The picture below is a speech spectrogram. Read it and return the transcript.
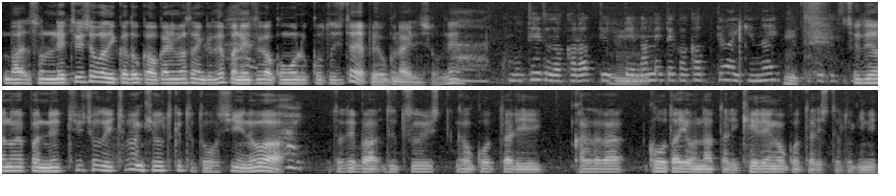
まあその熱中症までいくかどうかわかりませんけど、やっぱ熱がこもること自体はやっぱ良くないでしょうね。あーこの程度だからって言ってうん。舐めてかかってはいけないっていうことですね、それであのやっぱり熱中症で一番気をつけててほしいのは、はい。例えば頭痛が起こったり体が高体温になったり痙攣が起こったりした時に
